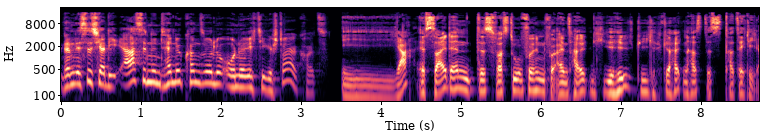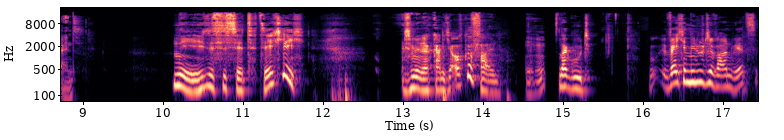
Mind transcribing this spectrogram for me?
Dann ist es ja die erste Nintendo-Konsole ohne richtige Steuerkreuz. Ja, es sei denn, das, was du vorhin für eins halten, ge- ge- gehalten hast, ist tatsächlich eins. Nee, das ist ja tatsächlich. Ist mir noch gar nicht aufgefallen. Mhm. Na gut. Welche Minute waren wir jetzt?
